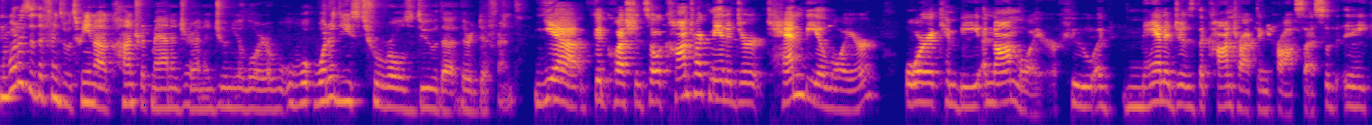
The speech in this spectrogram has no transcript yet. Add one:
And what is the difference between a contract manager and a junior lawyer? What do these two roles do that they're different? Yeah good question. So a contract manager can be a lawyer or it can be a non-lawyer who uh, manages the contracting process. So they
